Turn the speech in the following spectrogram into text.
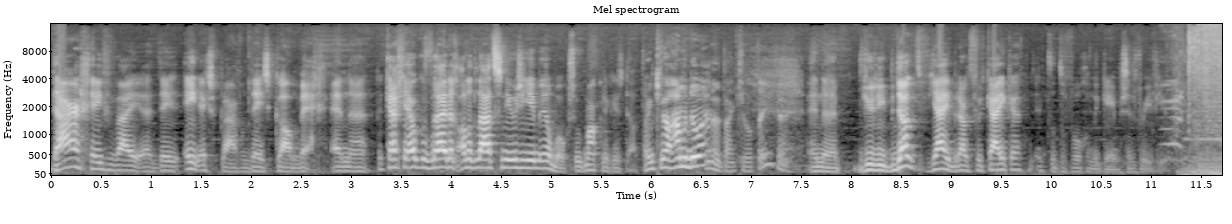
daar geven wij eh, één exemplaar van Days Gone weg. En dan krijg je elke vrijdag al het laatste nieuws in je mailbox. Hoe makkelijk is dat? Dankjewel Amador. Nou, dankjewel Peter. En jullie bedankt, jij bedankt voor het kijken. En tot de volgende Gamesnet Review.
